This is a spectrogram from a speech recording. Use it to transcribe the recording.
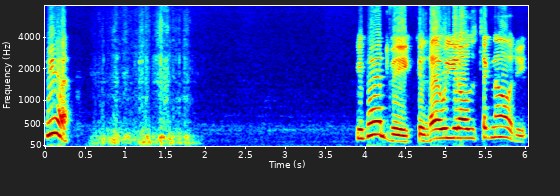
Yeah. You had to be, because how do we get all this technology?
